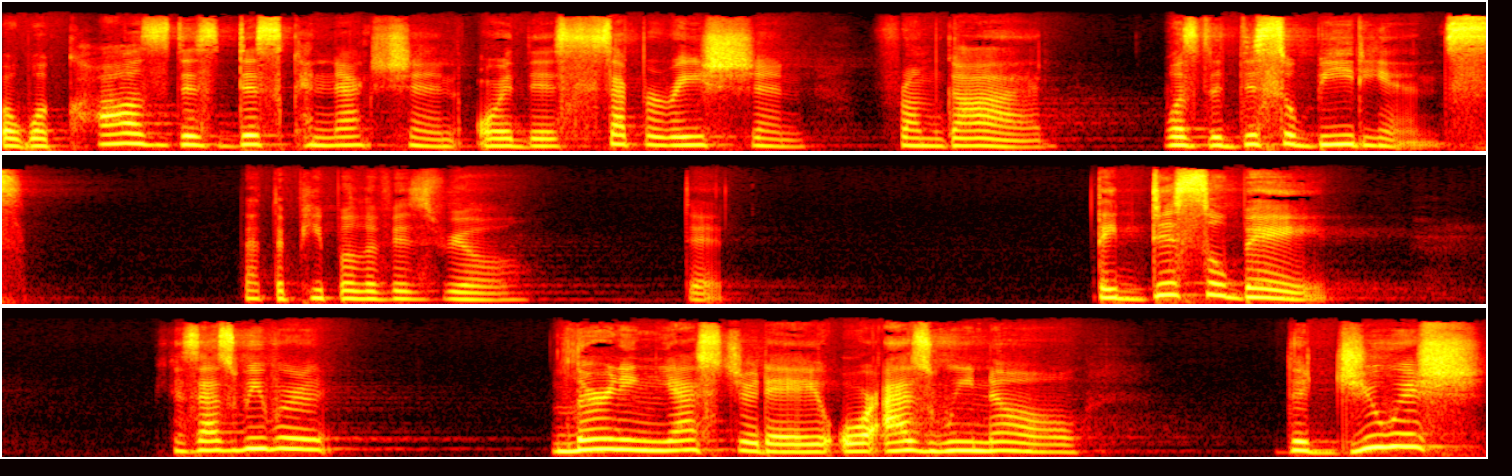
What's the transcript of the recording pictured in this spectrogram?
But what caused this disconnection or this separation from God was the disobedience that the people of Israel did. They disobeyed. Because as we were learning yesterday, or as we know, the Jewish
